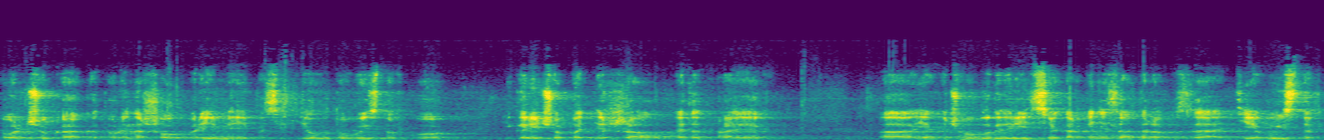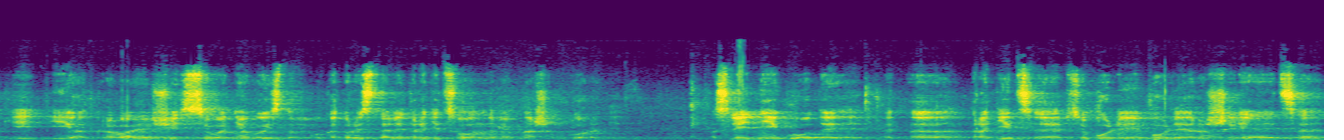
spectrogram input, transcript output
Ковальчука, который нашел время и посетил эту выставку, горячо поддержал этот проект. Э, я хочу поблагодарить всех организаторов за те выставки и открывающие сегодня выставку, которые стали традиционными в нашем городе последние годы эта традиция все более и более расширяется.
